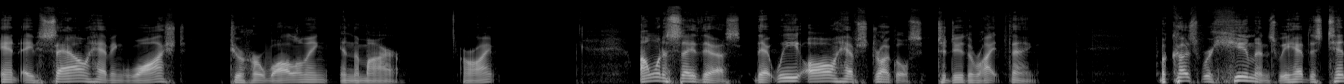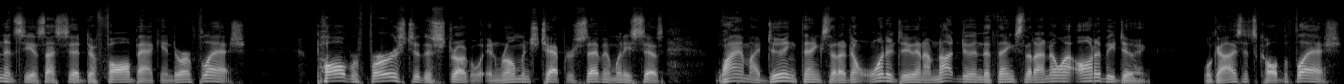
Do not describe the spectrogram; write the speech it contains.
and a sow having washed to her wallowing in the mire. All right? I want to say this that we all have struggles to do the right thing. Because we're humans, we have this tendency, as I said, to fall back into our flesh. Paul refers to this struggle in Romans chapter 7 when he says, Why am I doing things that I don't want to do, and I'm not doing the things that I know I ought to be doing? Well, guys, it's called the flesh.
